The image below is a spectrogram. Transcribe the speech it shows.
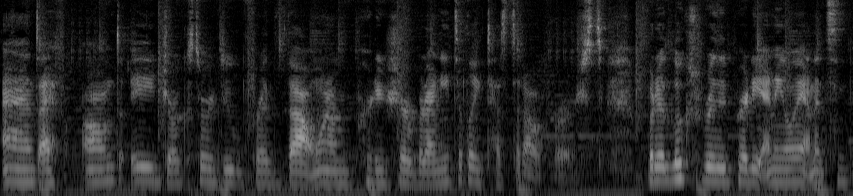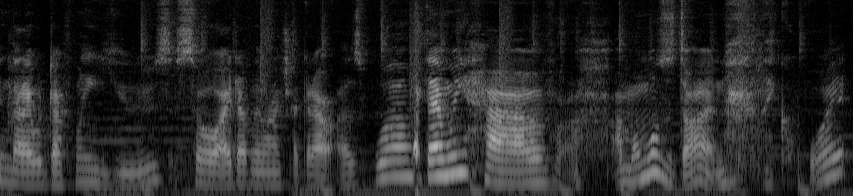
And I found a drugstore dupe for that one, I'm pretty sure, but I need to like test it out first. But it looks really pretty anyway, and it's something that I would definitely use. So I definitely want to check it out as well. Then we have, I'm almost done. like what?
